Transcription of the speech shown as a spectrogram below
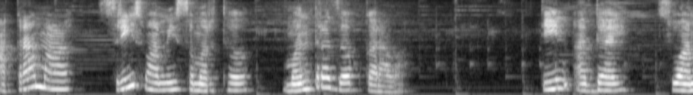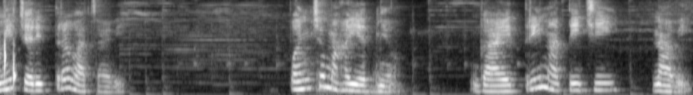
अकरा माळ श्री स्वामी समर्थ मंत्र जप करावा. तीन अध्याय स्वामी चरित्र वाचावे. पंचमहायज्ञ गायत्री मातेची नावे.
